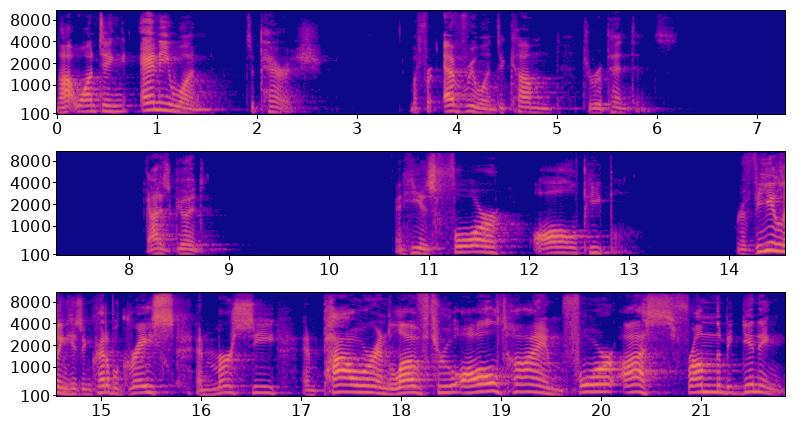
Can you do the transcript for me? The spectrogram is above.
not wanting anyone to perish, but for everyone to come to repentance. God is good, and he is for all people revealing his incredible grace and mercy and power and love through all time for us from the beginning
